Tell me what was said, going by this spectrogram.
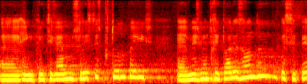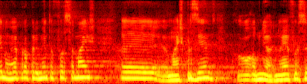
uh, em que tivemos listas por todo o país, uh, mesmo em territórios onde o PCP não é propriamente a força mais, mais presente, ou melhor, não é a força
